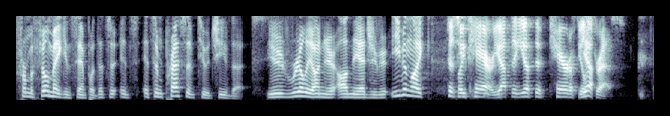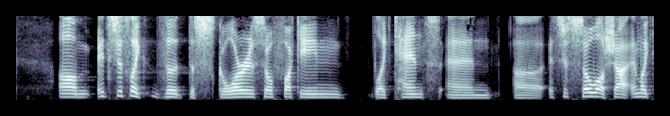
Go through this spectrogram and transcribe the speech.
from a filmmaking standpoint, that's it's it's impressive to achieve that. You're really on your on the edge of your even like Because like, you care. You have to. You have to care to feel Yeah. stress. Um, it's just like the the score is so fucking like tense and uh, it's just so well shot and like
